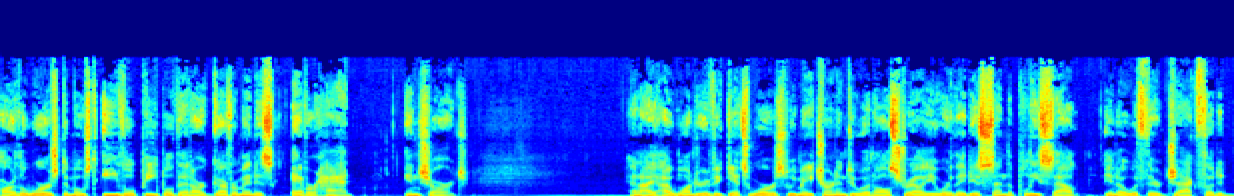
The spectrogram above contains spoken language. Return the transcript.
are the worst and most evil people that our government has ever had in charge. And I, I, wonder if it gets worse, we may turn into an Australia where they just send the police out, you know, with their jack-footed,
